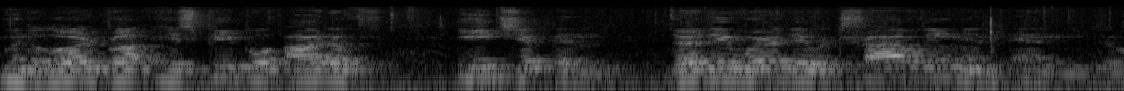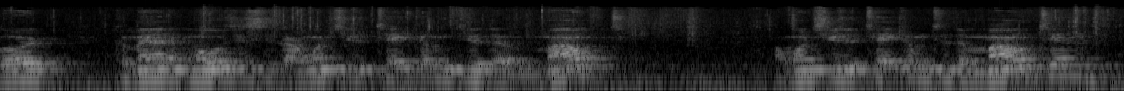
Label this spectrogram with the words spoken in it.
when the Lord brought his people out of Egypt, and there they were, they were traveling, and, and the Lord commanded Moses, says, I want you to take them to the mount. I want you to take them to the mountain,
